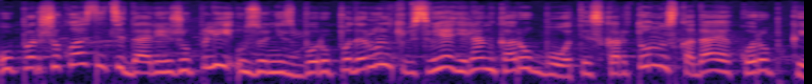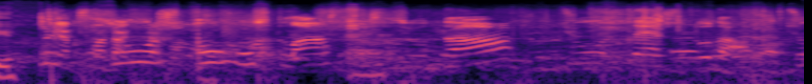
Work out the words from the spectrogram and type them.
У першокласниці Дарії Жуплі у зоні збору подарунків своя ділянка роботи. З картону складає коробки. Цю штуку скласти сюди, цю теж туди, цю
